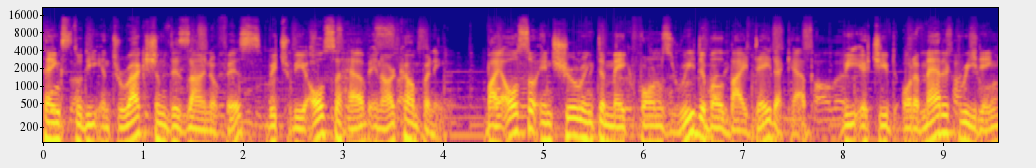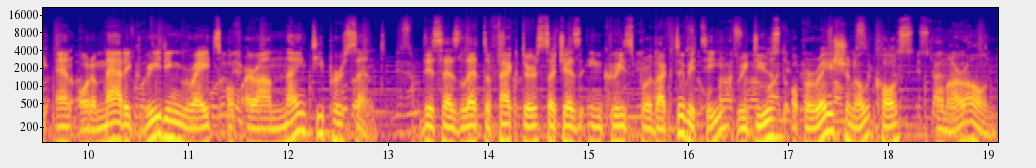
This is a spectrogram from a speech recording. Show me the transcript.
thanks to the interaction design office, which we also have in our company. By also ensuring to make forms readable by DataCap, we achieved automatic reading and automatic reading rates of around 90%. This has led to factors such as increased productivity, reduced operational costs on our own.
